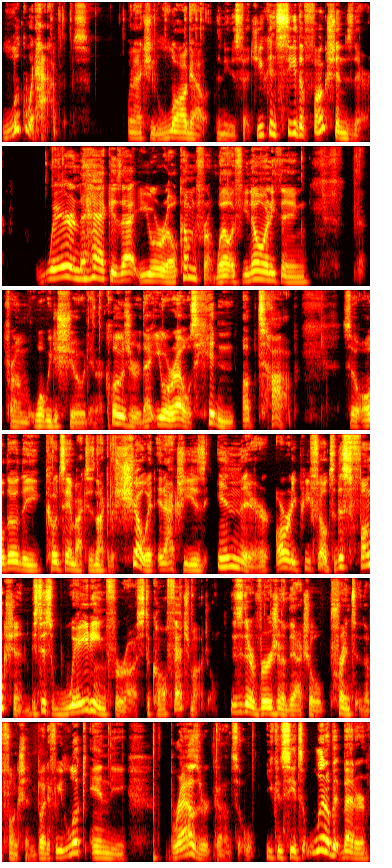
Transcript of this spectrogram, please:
Look what happens when I actually log out the needed fetch. You can see the functions there. Where in the heck is that URL coming from? Well, if you know anything from what we just showed in our closure, that URL is hidden up top. So although the code sandbox is not going to show it, it actually is in there already pre-filled. So this function is just waiting for us to call fetch module. This is their version of the actual print of the function. But if we look in the browser console, you can see it's a little bit better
